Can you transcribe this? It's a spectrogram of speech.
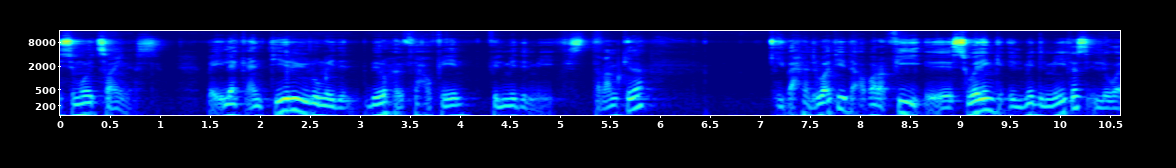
ethmoid sinus باقي لك anterior و middle بيروحوا يفتحوا فين؟ في ال middle meatus تمام كده؟ يبقى إحنا دلوقتي ده عبارة في swelling ال middle meatus اللي هو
